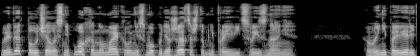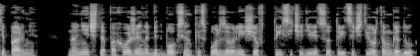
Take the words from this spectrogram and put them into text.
У ребят получалось неплохо, но Майкл не смог удержаться, чтобы не проявить свои знания. Вы не поверите, парни, но нечто похожее на битбоксинг использовали еще в 1934 году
